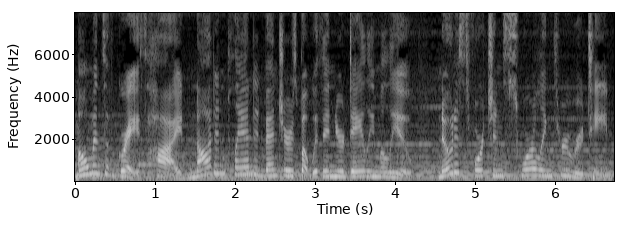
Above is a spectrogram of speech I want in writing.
Moments of grace hide not in planned adventures but within your daily milieu. Notice fortune swirling through routine.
